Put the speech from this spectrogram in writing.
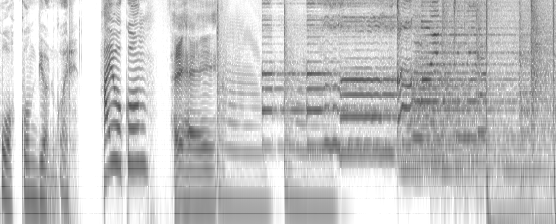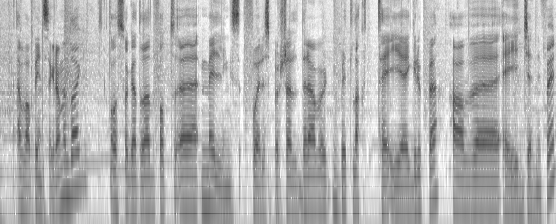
Håkon Bjørngård. Hei, Håkon! Hei, hei. Jeg var på Instagram en dag og så at jeg hadde fått eh, meldingsforespørsel. Dere har blitt lagt til i en gruppe av eh, ei Jennifer.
